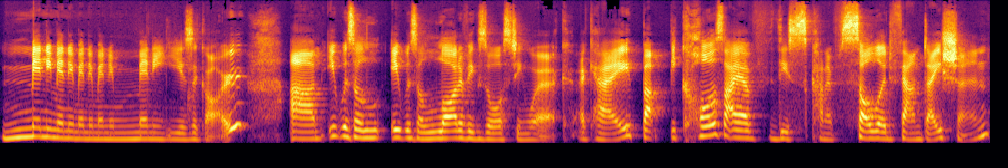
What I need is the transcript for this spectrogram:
many, many, many, many, many years ago. Um, it was a it was a lot of exhausting work, okay. But because I have this kind of solid foundation,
